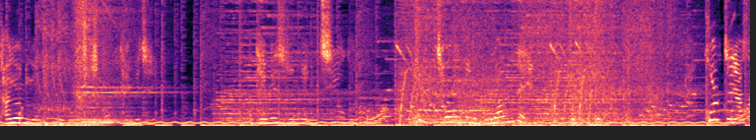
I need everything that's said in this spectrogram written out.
당연히 여기 있는 게 너무 좋지. 데미지. 아, 데미지 중에는 치우구나. 처음에는 몰랐는데. 콜트 녀석!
